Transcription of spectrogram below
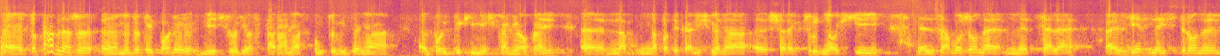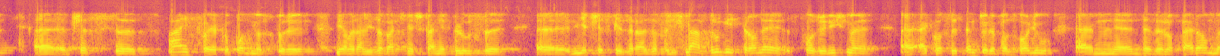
E, to prawda, że my do tej pory, jeśli chodzi o starania z punktu widzenia polityki mieszkaniowej, napotykaliśmy na szereg trudności założone cele z jednej strony e, przez państwo jako podmiot, który miał realizować mieszkanie plusy, e, nie wszystkie zrealizowaliśmy, a z drugiej strony stworzyliśmy e, ekosystem, który pozwolił deweloperom,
